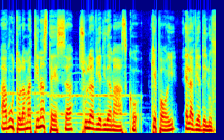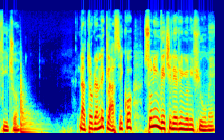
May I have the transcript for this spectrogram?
ha avuto la mattina stessa sulla via di Damasco, che poi è la via dell'ufficio. L'altro grande classico sono invece le riunioni fiume,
